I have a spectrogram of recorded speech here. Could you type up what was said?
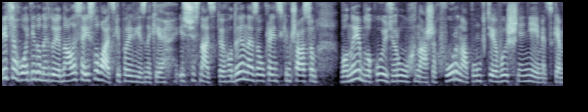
Від сьогодні до них доєдналися і словацькі перевізники. Із 16-ї години за українським часом вони блокують рух наших фур на пункті Вишня Німецьке.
